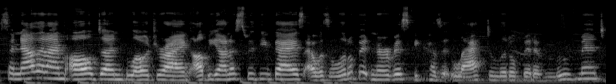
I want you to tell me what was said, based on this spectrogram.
So now that I'm all done blow drying, I'll be honest with you guys, I was a little bit nervous because it lacked a little bit of movement,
